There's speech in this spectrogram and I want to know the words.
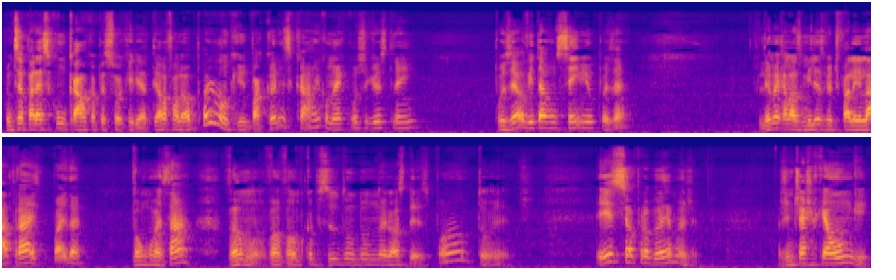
Quando você aparece com um carro que a pessoa queria ter, ela fala, pô, irmão, que bacana esse carro, e como é que conseguiu esse trem? Pois é, eu vi, estavam 100 mil, pois é. Lembra aquelas milhas que eu te falei lá atrás? Pois é. Vamos começar? Vamos, vamos, vamos, porque eu preciso de um, de um negócio desse. Ponto, gente. Esse é o problema, gente. A gente acha que é ONG.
